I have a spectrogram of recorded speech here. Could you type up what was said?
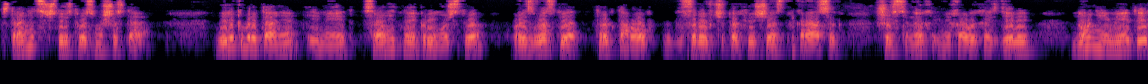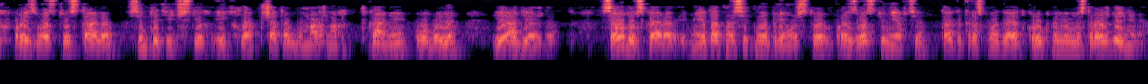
Страница 486. Великобритания имеет сравнительное преимущество в производстве тракторов, взрывчатых веществ, красок, шерстяных и меховых изделий, но не имеет их в производстве стали, синтетических и хлопчатобумажных тканей, обуви и одежды. Саудовская Аравия имеет относительное преимущество в производстве нефти, так как располагает крупными месторождениями.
